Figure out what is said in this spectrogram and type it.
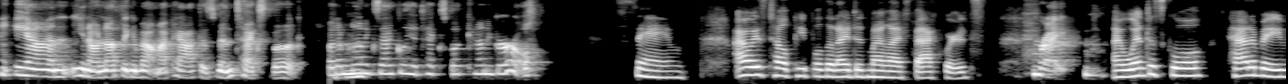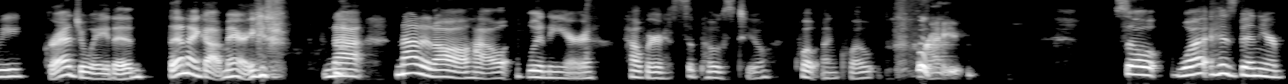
and you know nothing about my path has been textbook but i'm Mhm. not exactly a textbook kind of girl Same. I always tell people that I did my life backwards. right I went to school, had a baby, graduated, then I got married. not not at all how linear how we're supposed to, quote unquote. right So, what has been your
